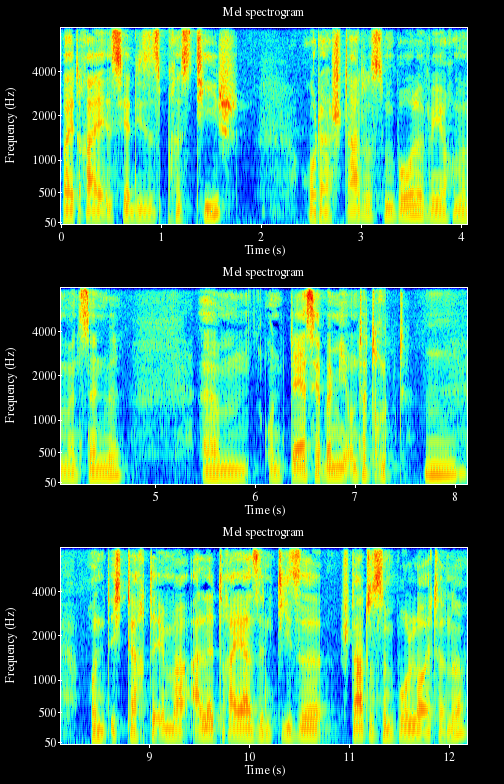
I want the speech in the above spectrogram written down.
bei drei ist ja dieses Prestige oder Statussymbole, wie auch immer man es nennen will. Ähm, und der ist ja bei mir unterdrückt. Und ich dachte immer, alle Dreier sind diese Statussymbol-Leute, ne?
